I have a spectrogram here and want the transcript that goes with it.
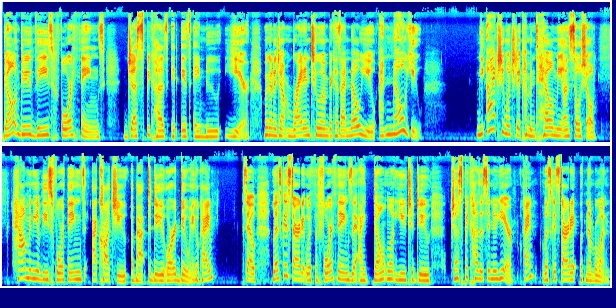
don't do these four things just because it is a new year. We're going to jump right into them because I know you. I know you. I actually want you to come and tell me on social how many of these four things I caught you about to do or doing, okay? So let's get started with the four things that I don't want you to do just because it's a new year, okay? Let's get started with number one.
